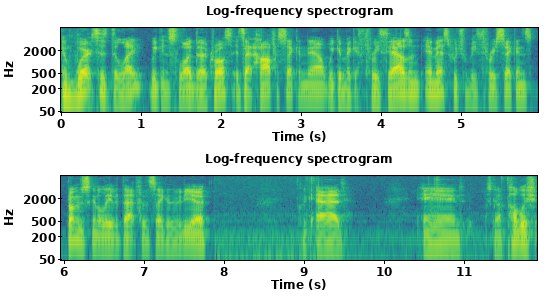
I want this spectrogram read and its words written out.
and where it says delay, we can slide that across. It's at half a second now. We can make it 3000 ms, which will be three seconds, but I'm just going to leave it that for the sake of the video. Click add, and just going to publish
